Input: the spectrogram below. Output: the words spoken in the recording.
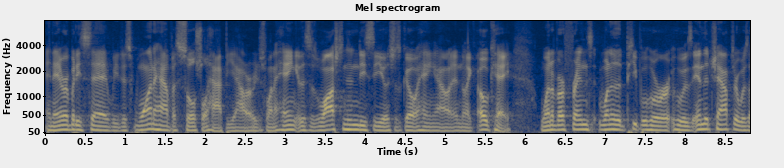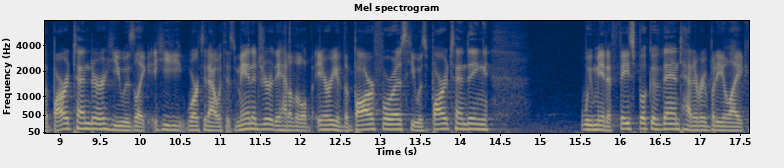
And everybody said, "We just want to have a social happy hour. We just want to hang. This is Washington D.C. Let's just go hang out." And like, okay, one of our friends, one of the people who were who was in the chapter was a bartender. He was like, he worked it out with his manager. They had a little area of the bar for us. He was bartending we made a Facebook event, had everybody like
